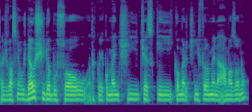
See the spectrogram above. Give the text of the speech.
takže vlastně už delší dobu jsou takové jako menší český komerční filmy na Amazonu.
